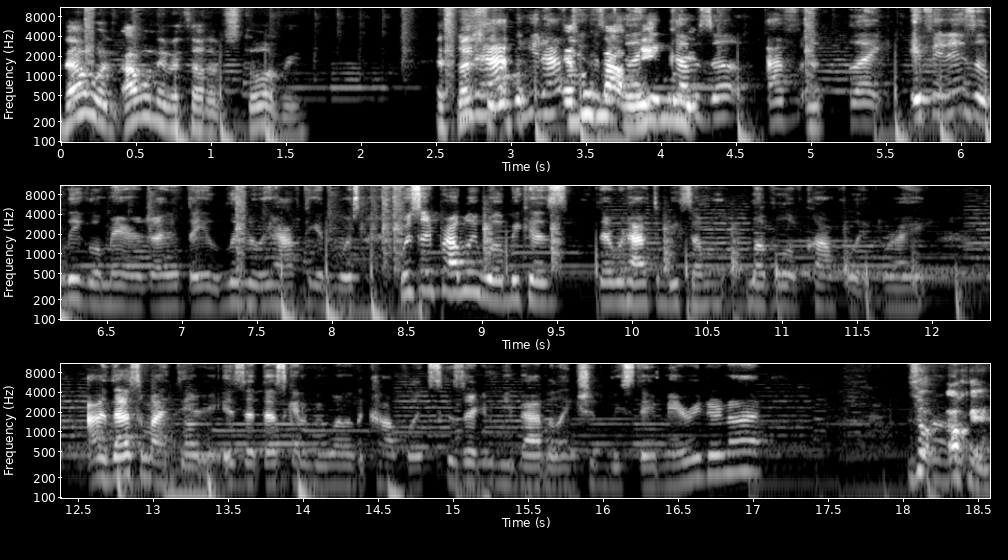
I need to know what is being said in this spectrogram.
that would. I wouldn't even tell the story. You'd Especially have, if, you'd have if to it's not like it comes up. I f- like if it is a legal marriage, right? If they literally have to get divorced, which they probably will, because there would have to be some level of conflict, right? I, that's my theory is that that's going to be one of the conflicts because they're going to be battling should we stay married or not. So okay,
